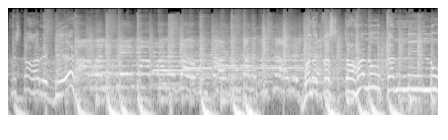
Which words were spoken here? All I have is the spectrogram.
కృష్ణారెడ్డి మన కష్టాలు కన్నీళ్ళు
